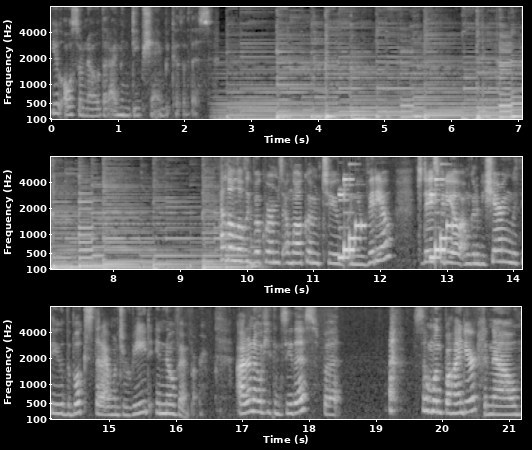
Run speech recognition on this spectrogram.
You'll also know that I'm in deep shame because of this. Hello lovely bookworms and welcome to a new video. Today's video I'm going to be sharing with you the books that I want to read in November. I don't know if you can see this but someone's behind here. Now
